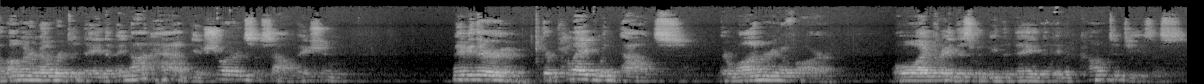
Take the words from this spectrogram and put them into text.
among our number today that may not have the assurance of salvation. Maybe they're, they're plagued with doubts. They're wandering afar. Oh, I pray this would be the day that they would come to Jesus,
